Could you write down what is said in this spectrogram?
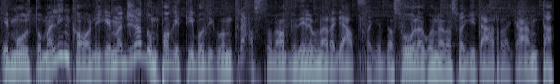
e molto malinconiche. Immaginate un po' che tipo di contrasto, no? Vedere una ragazza che da sola con la sua chitarra canta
